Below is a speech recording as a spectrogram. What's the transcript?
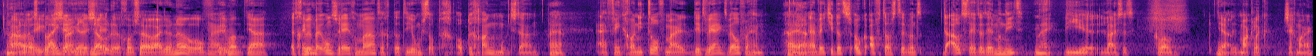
Nou, dat was ik- blijkbaar serieus, niet nodig of zo. I don't know. Of, Nee. want ja. Het gebeurt bij ons regelmatig dat de jongste op de, op de gang moet staan. Ja. En vind ik gewoon niet tof, maar dit werkt wel voor hem. Ah, ja. Ja, weet je, dat is ook aftasten. Want de oudste heeft dat helemaal niet. Nee. Die eh, luistert gewoon Ja. makkelijk, zeg maar.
